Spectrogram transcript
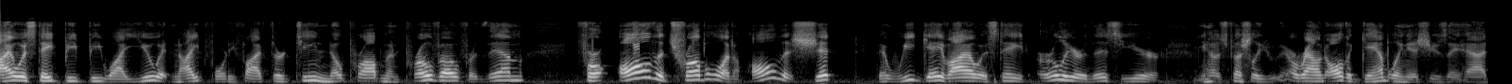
Iowa State beat BYU at night 45-13. No problem in Provo for them. For all the trouble and all the shit that we gave Iowa State earlier this year, you know, especially around all the gambling issues they had,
